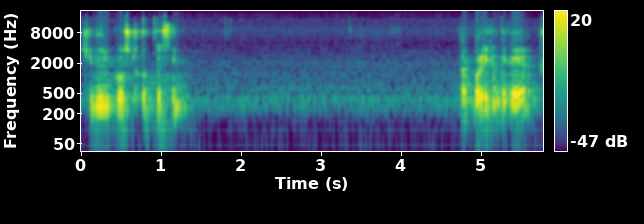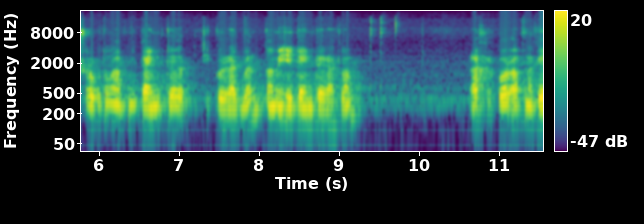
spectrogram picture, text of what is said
শিডিউল পোস্ট করতেছি। তারপর এখান থেকে সর্বপ্রথম আপনি টাইমটা ঠিক করে রাখবেন। তো আমি এই টাইমটাই রাখলাম। রাখার পর আপনাকে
